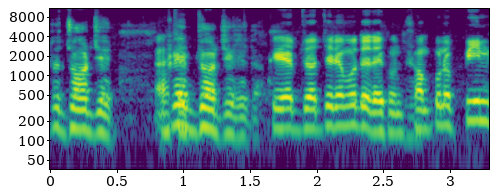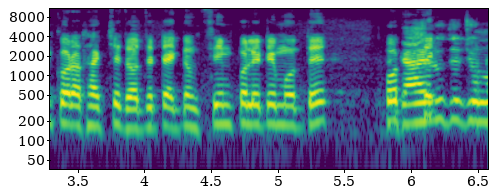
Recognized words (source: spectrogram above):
জর্জেট। আচ্ছা। ক্রেপ জর্জেট এটা। ক্রেপ জর্জেটের মধ্যে দেখুন সম্পূর্ণ পিন করা থাকছে জর্জেটটা একদম সিম্পলিটির মধ্যে। গায়ে হলুদের জন্য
